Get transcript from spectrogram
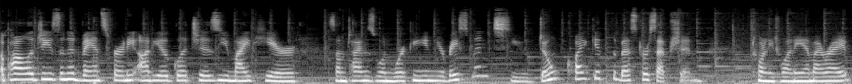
Apologies in advance for any audio glitches you might hear. Sometimes when working in your basement, you don't quite get the best reception. 2020, am I right?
